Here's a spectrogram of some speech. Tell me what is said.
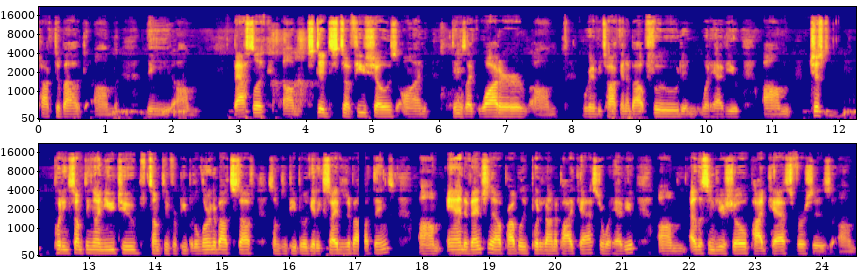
talked about um, the um, basilisk, um, did a few shows on things like water. Um, we're going to be talking about food and what have you. Um, just putting something on YouTube, something for people to learn about stuff, something people to get excited about things. Um, and eventually I'll probably put it on a podcast or what have you. Um, I listen to your show, podcast versus, um,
